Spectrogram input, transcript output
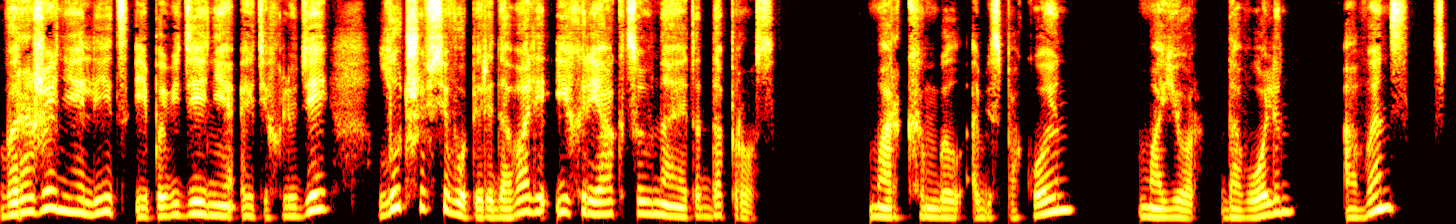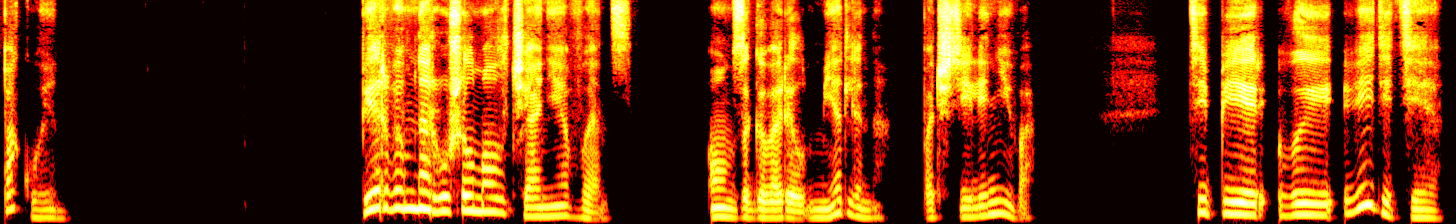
Выражение лиц и поведение этих людей лучше всего передавали их реакцию на этот допрос. Маркхэм был обеспокоен, майор доволен, а Венс спокоен. Первым нарушил молчание Венс. Он заговорил медленно, почти лениво. Теперь вы видите,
